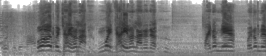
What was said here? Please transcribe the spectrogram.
เฮ้ยสวัสดีครับเฮ้ยไม่ใช่แล้วล่ะไม่ใช่แล้วล่ะเนี่ยไปน้ำเน่ไปน้ำเน่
